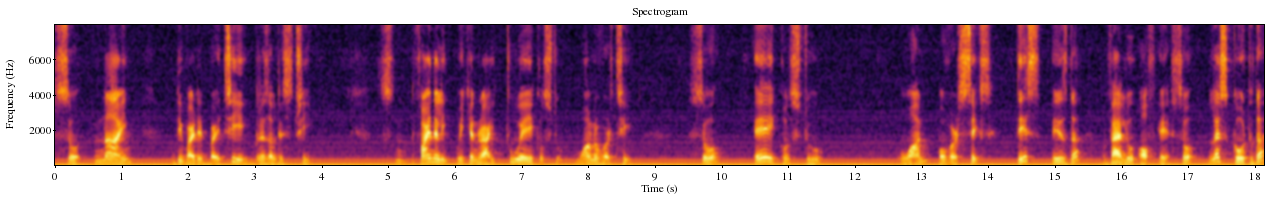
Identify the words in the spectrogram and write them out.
so 9 divided by 3 the result is 3 so finally we can write 2a equals to 1 over 3 so a equals to 1 over 6 this is the value of a. So let's go to the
